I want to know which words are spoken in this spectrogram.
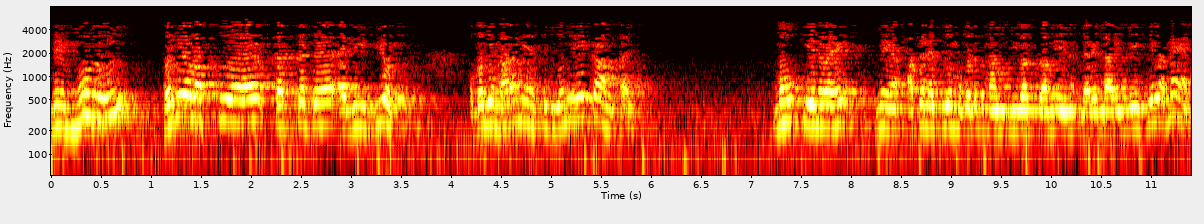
මේ මුල් හෘදය වස්තුව පැත්තට ඇදී ගියොත්. ඔබගේ මරණය සිදුවන්නේ ඒකාන්තයි. මොහු කියනවා මේ අත නැතුව මොකටද මං ජීවත් වන්නේ දැරෙන්න අරින්නේ කියලා නෑ.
